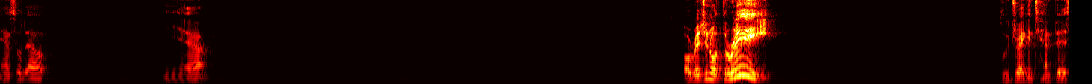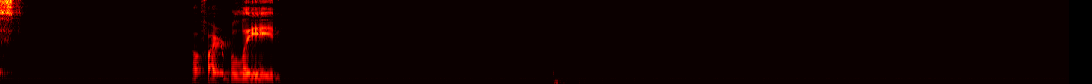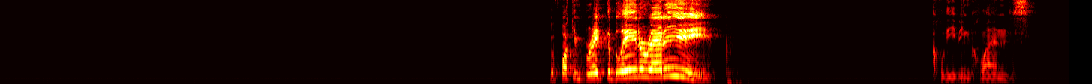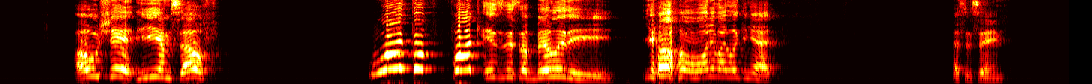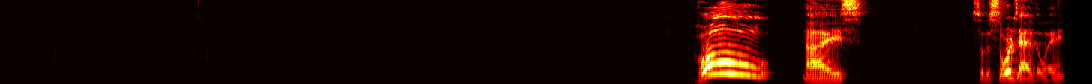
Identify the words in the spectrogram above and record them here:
Cancelled out. Yeah. Original three. Blue Dragon Tempest. Hellfire Blade. Go fucking break the blade already! Cleaving Cleanse. Oh shit, he himself. What the fuck is this ability? Yo, what am I looking at? That's insane. Oh! Nice. So the sword's out of the way.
